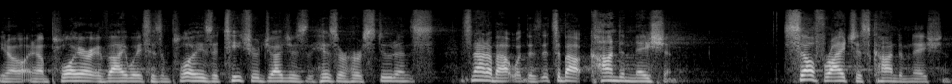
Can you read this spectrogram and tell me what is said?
you know, an employer evaluates his employees, a teacher judges his or her students. It's not about what this, it's about condemnation, self righteous condemnation.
